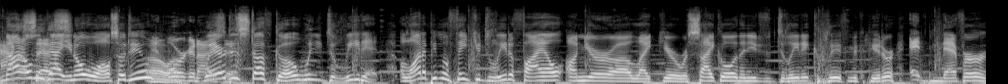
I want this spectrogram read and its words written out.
not only that, you know what we'll also do? wow. organize Where it? does stuff go when you delete it? A lot of people think you delete a file on your uh, like your recycle and then you delete it completely from your computer. It never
